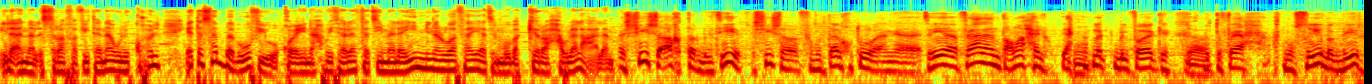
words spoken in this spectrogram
إلى أن الإسراف في تناول الكحول يتسبب في وقوع نحو ثلاثة ملايين من الوفيات المبكرة حول العالم. الشيشة أخطر بكتير الشيشة في منتهى الخطورة يعني هي فعلا طعمها حلو. يعني لك بالفواكه بالتفاح مصيبة كبيرة.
